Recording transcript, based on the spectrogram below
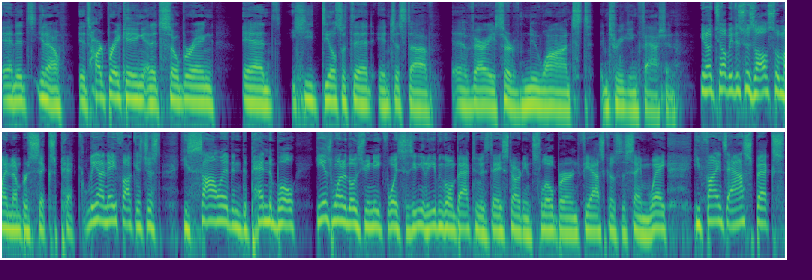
And it's, you know, it's heartbreaking and it's sobering and he deals with it in just a, a very sort of nuanced, intriguing fashion. You know, Toby, this was also my number six pick. Leon Neyfakh is just, he's solid and dependable. He is one of those unique voices, you know, even going back to his day starting Slow Burn, Fiasco's the same way. He finds aspects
